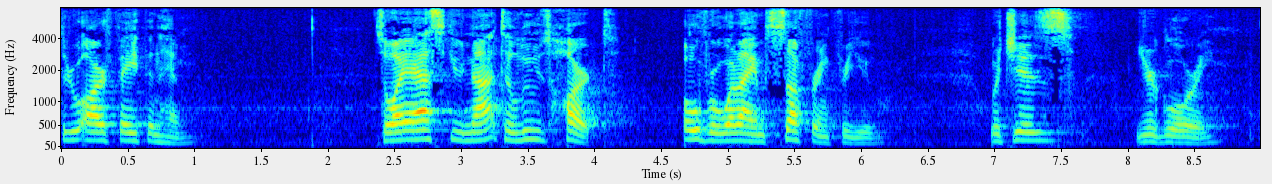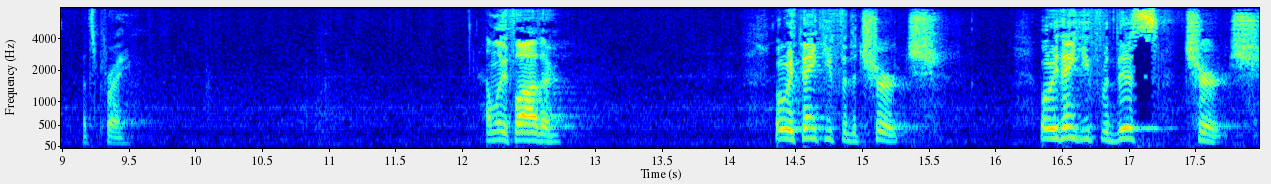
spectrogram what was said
through our faith in him. So I ask you not to lose heart over what I am suffering for you, which is your glory. Let's pray. Heavenly Father, Lord, we thank you for the church. Lord, we thank you for this church.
